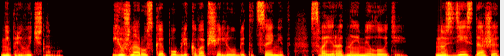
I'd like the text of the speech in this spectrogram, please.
непривычному. Южнорусская публика вообще любит и ценит свои родные мелодии, но здесь даже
